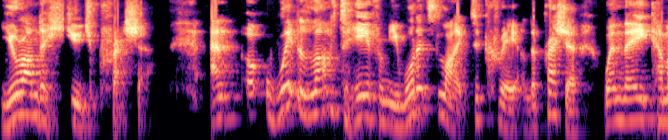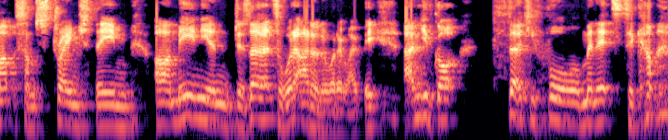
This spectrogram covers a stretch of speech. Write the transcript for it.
you're under huge pressure and uh, we'd love to hear from you what it's like to create under pressure when they come up with some strange theme, Armenian desserts or whatever, I don't know what it might be, and you've got 34 minutes to come.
